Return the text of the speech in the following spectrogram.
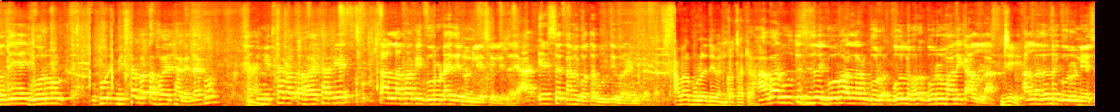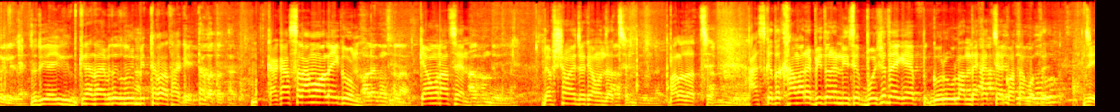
যদি এই গরুর উপরে মিথ্যা কথা হয়ে থাকে দেখো যদি মিথ্যা কথা হয়ে থাকে আল্লাহ পাকে গরুটাই যেন নিয়ে চলে যায়। আর এর সাথে আমি কথা বলতে পারিনি কাকা আবার বলে দিবেন কথাটা। আবার বলতেছি যে গরু আল্লাহর গরু গরু- গরুর মালিক আল্লাহ। জি। আল্লাহ যেন গরু নিয়ে চলে যায়। যদি এই কিনা দামের ভিতরে মিথ্যা কথা থাকে। মিথ্যা কথা থাকে। কাকা আসসালামু আলাইকুম। ওয়ালাইকুম সালাম। কেমন আছেন? আলহামদুলিল্লাহ। ব্যবসা বাণিজ্য কেমন যাচ্ছে? ভালো যাচ্ছে। আজকে তো খামারের ভিতরে নিচে বসে থেকে গরু উলান দেখাচ্ছে আর কথা বলতে। জি।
